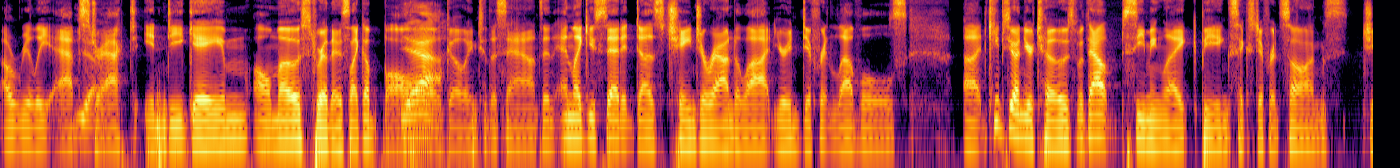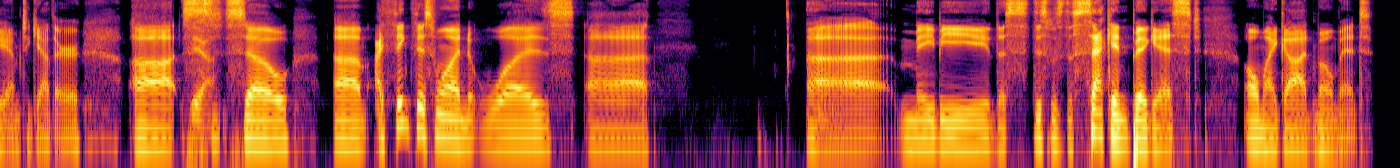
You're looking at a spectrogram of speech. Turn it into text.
a really abstract indie game almost, where there's like a ball Yeah. going to the sounds, and and like you said, it does change around a lot. You're in different levels uh, it keeps you on your toes without seeming like being six different songs jammed together. Uh, s- so um, I think this one was uh, uh, maybe this. This was the second biggest. Oh my god! Moment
